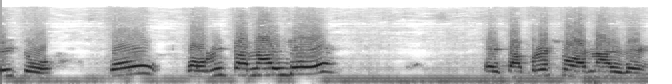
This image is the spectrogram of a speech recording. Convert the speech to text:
bitu, gu, porritan alde, eta presoan alde.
